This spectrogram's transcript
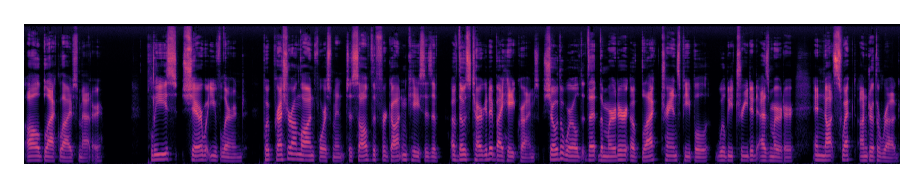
All black lives matter. Please share what you've learned. Put pressure on law enforcement to solve the forgotten cases of of those targeted by hate crimes show the world that the murder of black trans people will be treated as murder and not swept under the rug.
